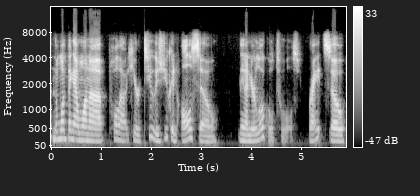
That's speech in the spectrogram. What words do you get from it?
And the one thing I want to pull out here too is you can also lean on your local tools, right? So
